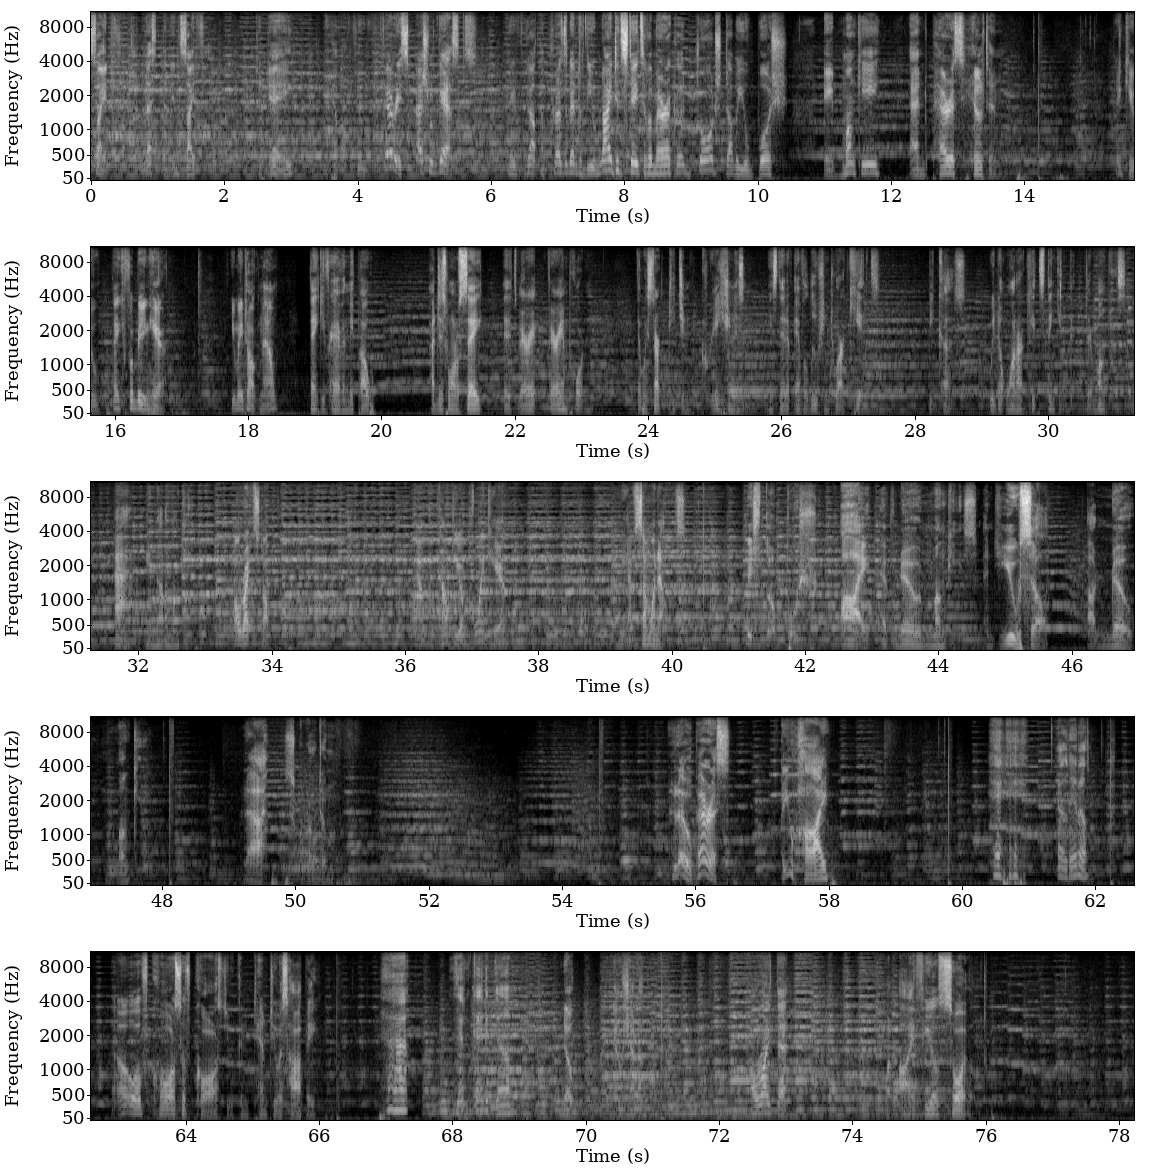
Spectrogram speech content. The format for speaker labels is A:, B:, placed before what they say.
A: insight from the less than insightful. Today, we have a few very special guests. We've got the President of the United States of America, George W. Bush, a monkey, and Paris Hilton. Thank you. Thank you for being here. You may talk now.
B: Thank you for having me, Poe. I just want to say that it's very, very important that we start teaching creationism instead of evolution to our kids because we don't want our kids thinking that they're monkeys. I am not a monkey.
A: All right, stop. Now, to counter your point here, we have someone else.
C: Mr. Bush, I have known monkeys, and you, sir, are no monkey. Ah, scrotum.
A: Hello, Paris. Are you high?
B: a little.
A: Oh, of course, of course, you contemptuous harpy.
B: Haha. Is that a kind of gum?
A: No. Now shut up. All right then. Well, I feel soiled.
